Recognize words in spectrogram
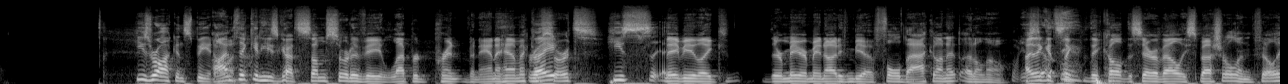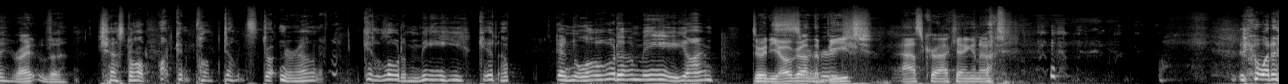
He's rocking speed. I'm thinking he's got some sort of a leopard print banana hammock Right? of sorts. He's Maybe like there may or may not even be a full back on it. I don't know. I think it's like they call it the Seravalli Special in Philly, right? The chest all fucking pumped out, strutting around. Get a load of me. Get up and load of me. I'm doing yoga on the beach, ass crack hanging out. what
